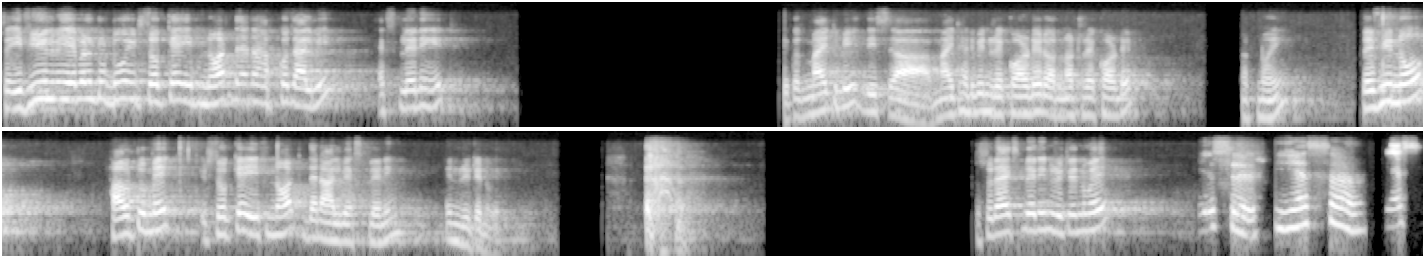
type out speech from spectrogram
So if you will be able to do it's okay. If not, then of course I'll be explaining it. Because might be this uh, might have been recorded or not recorded, not knowing. So if you know how to make, it's okay. If not, then I'll be explaining in written way. Should I explain in written way? Yes, sir. Yes, sir. Yes.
